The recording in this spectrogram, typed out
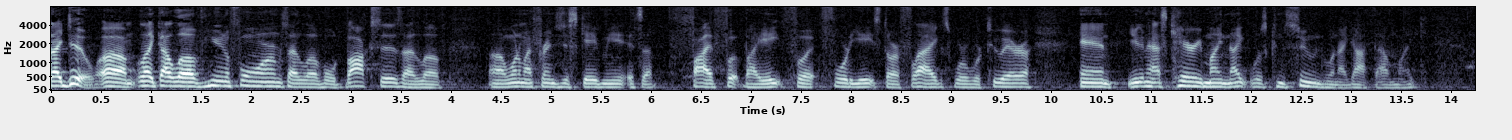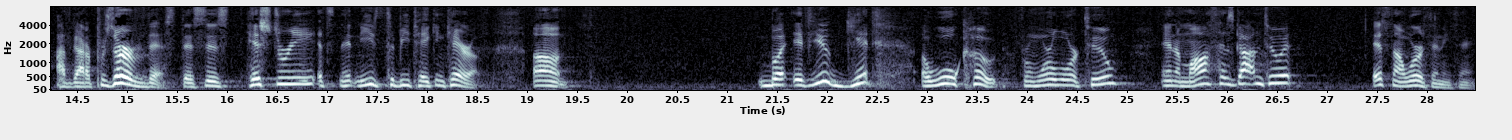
I do. Um, like, I love uniforms. I love old boxes. I love uh, one of my friends just gave me, it's a five foot by eight foot 48 star flags, World War II era. And you can ask Carrie, my night was consumed when I got that. I'm like, I've got to preserve this. This is history, it's, it needs to be taken care of. Um, but if you get a wool coat from World War II and a moth has gotten to it, it's not worth anything.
